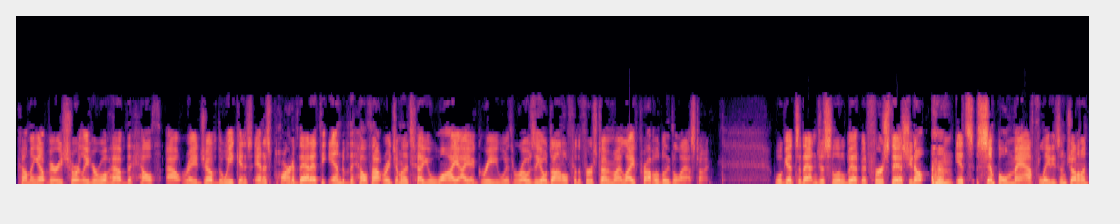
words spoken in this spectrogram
Coming up very shortly here, we'll have the health outrage of the week. And as, and as part of that, at the end of the health outrage, I'm going to tell you why I agree with Rosie O'Donnell for the first time in my life, probably the last time. We'll get to that in just a little bit. But first this, you know, it's simple math, ladies and gentlemen.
